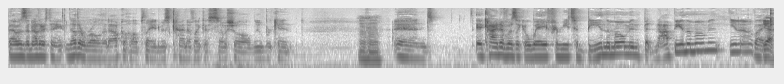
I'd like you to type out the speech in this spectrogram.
that was another thing, another role that alcohol played was kind of like a social lubricant, mm-hmm. and it kind of was like a way for me to be in the moment but not be in the moment. You know, like Yeah.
